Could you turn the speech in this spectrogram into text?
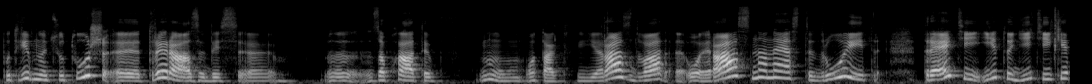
потрібно цю туш е, три рази десь е, е, запхати в. Ну, отак, є раз, два, е, ой, раз нанести, другий, третій, і тоді тільки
